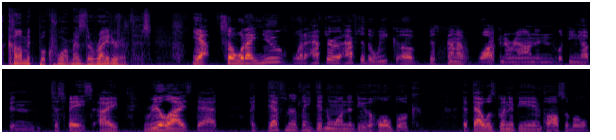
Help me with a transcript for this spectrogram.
a comic book form as the writer of this Yeah. So what I knew, what after after the week of just kind of walking around and looking up into space, I realized that I definitely didn't want to do the whole book. That that was going to be impossible.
